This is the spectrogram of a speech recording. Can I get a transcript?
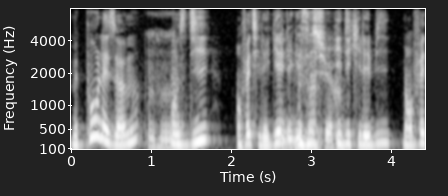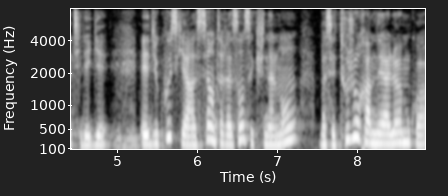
Mais pour les hommes, Mhm. on se dit en fait il est gay. Il est gay, c'est Mhm. sûr. Il dit qu'il est bi, mais en fait il est gay. Mhm. Et du coup, ce qui est assez intéressant, c'est que finalement, bah, c'est toujours ramené à l'homme, quoi.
